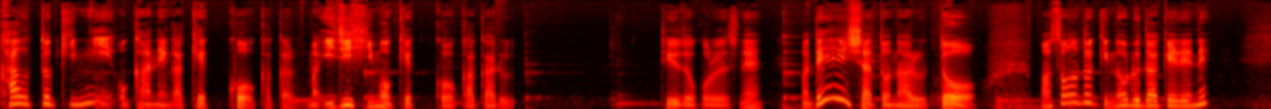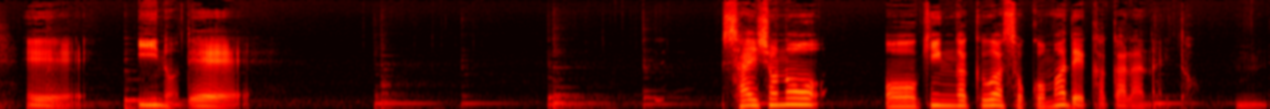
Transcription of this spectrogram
買う時にお金が結構かかる。まあ、維持費も結構かかるっていうところですね。まあ、電車となると、まあ、その時乗るだけでね、えー、いいので、最初の金額はそこまでかからないと。うん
